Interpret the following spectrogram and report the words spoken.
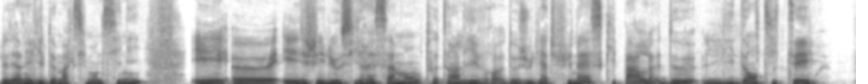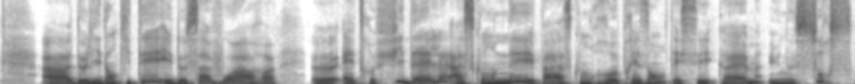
le dernier livre de Marc Simoncini. Et, euh, et j'ai lu aussi récemment tout un livre de Juliette Funès qui parle de l'identité. de l'identité et de savoir être fidèle à ce qu'on est et pas à ce qu'on représente. Et c'est quand même une source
